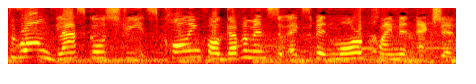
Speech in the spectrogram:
throng Glasgow streets calling for governments to exhibit more climate action.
